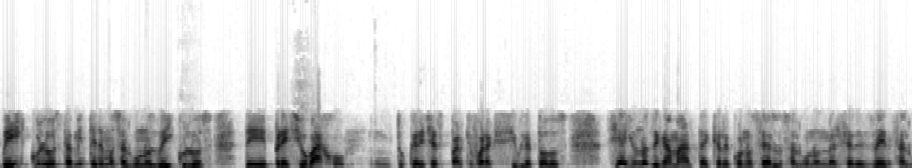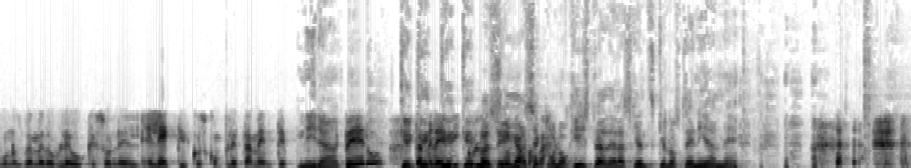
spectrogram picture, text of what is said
vehículos, también tenemos algunos vehículos de precio bajo, Mm, tú que dices para que fuera accesible a todos. Sí hay unos de gama alta, hay que reconocerlos, algunos Mercedes-Benz, algunos BMW que son el- eléctricos completamente. Mira, Pero qué, qué- también hay qué- qué vehículos de pasión más gama baja. ecologista de las gentes que los tenían, ¿eh?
